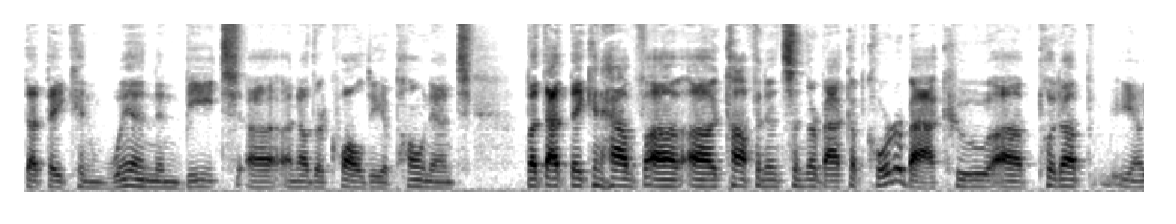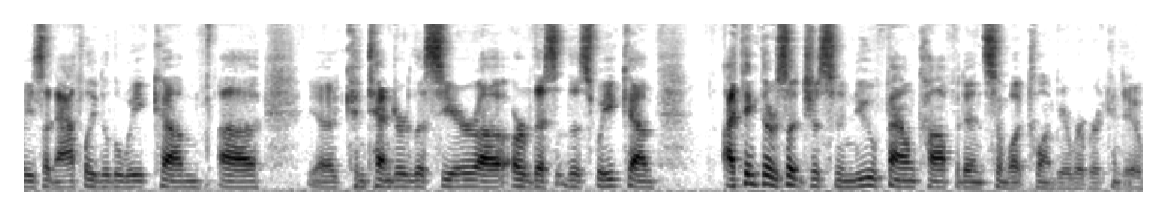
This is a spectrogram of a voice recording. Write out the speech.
that they can win and beat uh, another quality opponent, but that they can have uh, uh, confidence in their backup quarterback who uh, put up, you know, he's an athlete of the week um, uh, you know, contender this year uh, or this this week. Um, I think there's a, just a newfound confidence in what Columbia River can do.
